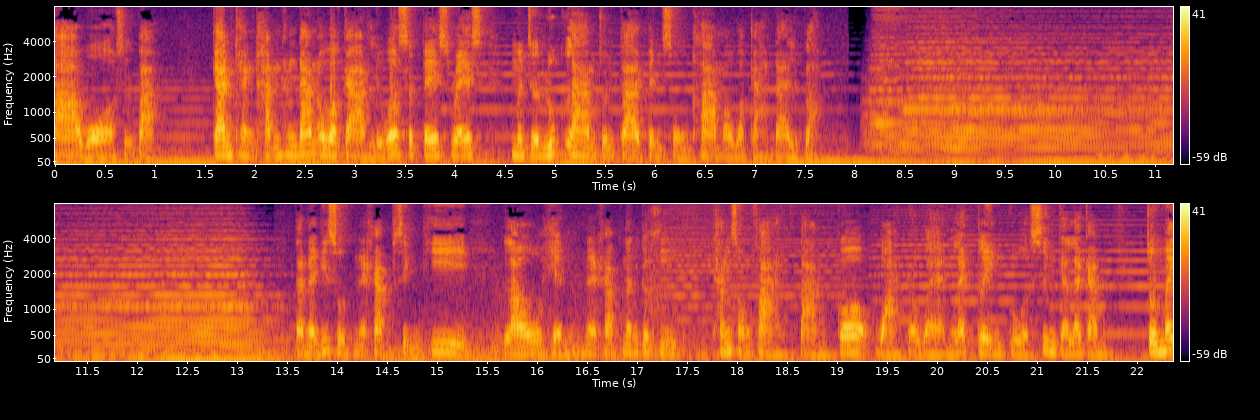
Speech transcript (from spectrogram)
ตาร์วอร์หรือเปล่า การแข่งขันทางด้านอวกาศ หรือว่า Space Race มันจะลุกลามจนกลายเป็นสงครามอวกาศได้หรือเปล่าแต่ในที่สุดนะครับสิ่งที่เราเห็นนะครับนั่นก็คือทั้งสองฝ่ายต่างก็หวาดระแวงและเกรงกลัวซึ่งกันและกัน จนไม่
